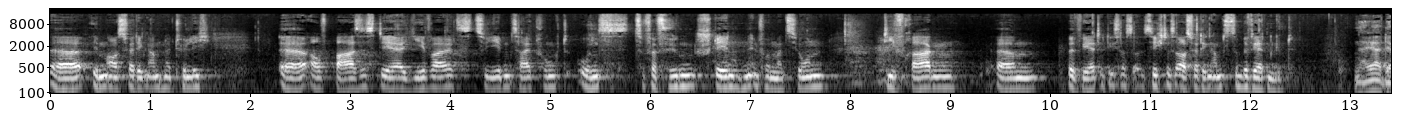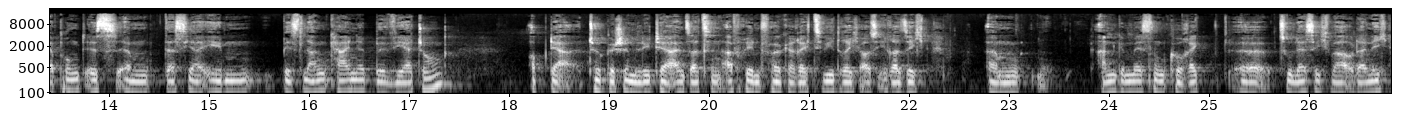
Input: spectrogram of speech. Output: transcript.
äh, im Auswärtigen Amt natürlich äh, auf Basis der jeweils zu jedem Zeitpunkt uns zur Verfügung stehenden Informationen die Fragen ähm, bewertet, die es aus Sicht des Auswärtigen Amts zu bewerten gibt. Naja, der Punkt ist, ähm, dass ja eben bislang keine Bewertung, ob der türkische Militäreinsatz in Afrin völkerrechtswidrig aus Ihrer Sicht ähm, angemessen, korrekt, äh, zulässig war oder nicht,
